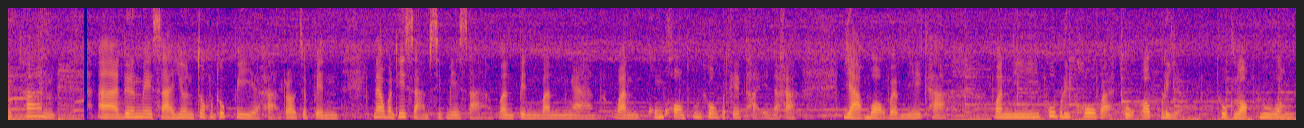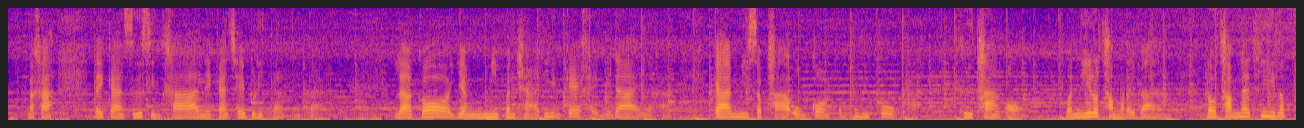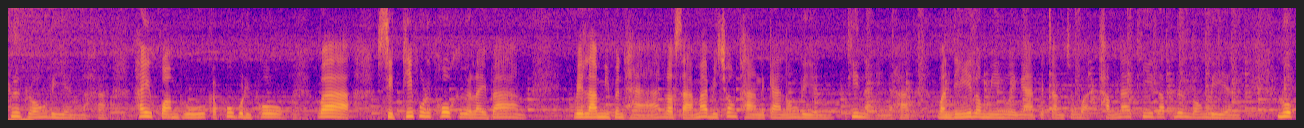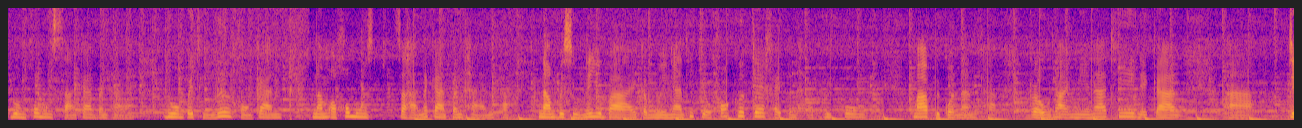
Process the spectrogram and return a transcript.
ทุกท่านเดือนเมษายนทุกทุกปีอะค่ะเราจะเป็นในวันที่ 30 เมษายนวันเป็นวันงานวันคุ้มครองผู้บริโภคประเทศไทยนะคะ อยากบอกแบบนี้ค่ะ วันนี้ผู้บริโภคอะถูกเอาเปรียบ ถูกหลอกลวงนะคะ ในการซื้อสินค้าในการใช้บริการต่างๆ แล้วก็ยังมีปัญหาที่ยังแก้ไขไม่ได้นะคะ การมีสภาองค์กรของผู้บริโภคค่ะ คือทางออก วันนี้เราทำอะไรบ้าง เราทำหน้าที่รับเรื่องร้องเรียนนะคะ ให้ความรู้กับผู้บริโภค ว่าสิทธิผู้บริโภคคืออะไรบ้าง เวลามีปัญหาเราสามารถมีช่องทางในการร้องเรียนที่ไหนนะคะ วันนี้เรามีหน่วยงานประจำจังหวัดทำหน้าที่รับเรื่องร้องเรียน รวบรวมข้อมูลสถานการณ์ปัญหา รวมไปถึงเรื่องของการนำเอาข้อมูลสถานการณ์ปัญหานะคะนำไปสู่นโยบายกับหน่วยงานที่เกี่ยวข้องเพื่อแก้ไขปัญหาผู้บริโภคมากไปกว่านั้นค่ะ เรามีหน้าที่ในการ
